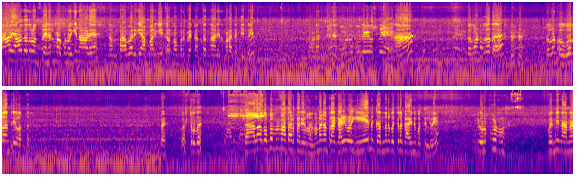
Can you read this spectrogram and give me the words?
ನಾವು ಯಾವ್ದಾದ್ರು ಒಂದ್ ಫೈನಲ್ ಮಾಡ್ಕೊಂಡು ಹೋಗಿ ನಾಳೆ ನಮ್ಮ ಬಾಬರಿಗೆ ಅಮ್ಮರಿಗೆ ಕರ್ಕೊಂಬರ್ಬೇಕಂತ ನಾನು ಇದು ಮಾಡಕತ್ತೀನಿ ರೀ. ತಗೊಂಡು ಹೋಗೋದ ತಗೊಂಡ್ ಹೋಗೋದ? ಅಂತ್ರಿ ಇವತ್ತು. ಅಷ್ಟ್ರದ ಒಬ್ಬೊಬ್ರು ಮಾತಾಡ್ತಾರೆ ಇವ್ರು. ನನಗಂತರ ಆ ಗಾಡಿ ಒಳಗೆ ಏನು ಗಂಧನ ಗೊತ್ತಿಲ್ಲ ಗಾಡಿನೂ ಗೊತ್ತಿಲ್ಲ ರೀ ಇವ್ರು ಕೂಡ ಬಂದಿ ನಾನು.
